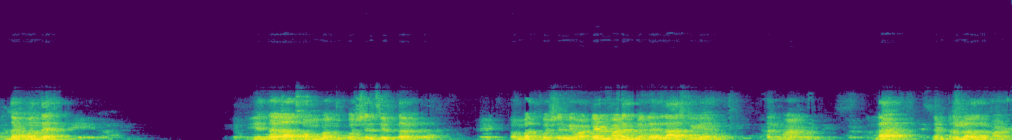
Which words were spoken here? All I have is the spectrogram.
ಒಂದಕ್ಕೆ ಒಂದೇ. ಈ ತರ ತೊಂಬತ್ತು ಕ್ವಶನ್ಸ್ ಇರ್ತವೆ. ತೊಂಬತ್ತು ಕ್ವಶನ್ ನೀವು ಅಟೆಂಡ್ ಮಾಡಿದ್ಮೇಲೆ ಲಾಸ್ಟ್ಗೆ ಅದನ್ನ ಮಾಡ್ಕೊಡಿ. ಇಲ್ಲ ಸೆಂಟ್ರಲ್ ಆದ್ರೆ ಮಾಡಿ.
